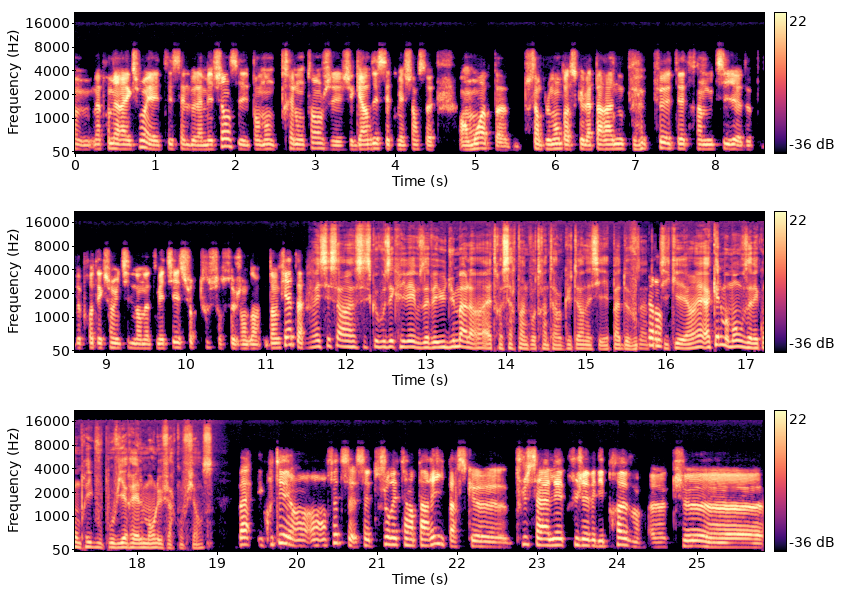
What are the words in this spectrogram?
ma première réaction a été celle de la méfiance et pendant très longtemps, j'ai gardé cette méfiance en moi, tout simplement parce que la parano peut, peut être un outil de, de, protection utile dans notre métier, surtout sur ce genre d'enquête. Oui, c'est ça, hein, c'est ce que vous écrivez. Vous avez eu du mal hein, à être certain que votre interlocuteur n'essayait pas de vous intoxiquer. Hein. À quel moment vous avez compris que vous pouviez réellement lui faire confiance? Bah, écoutez, en, en fait, ça, ça, a toujours été un pari parce que plus ça allait, plus j'avais des preuves euh, que euh,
